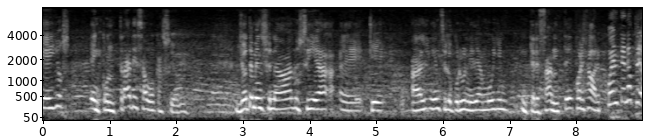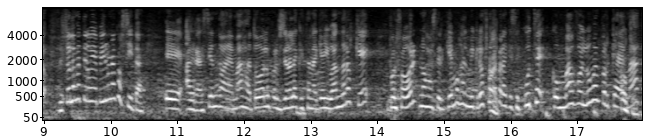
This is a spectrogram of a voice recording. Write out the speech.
ellos encontrar esa vocación. Yo te mencionaba, Lucía, eh, que a alguien se le ocurrió una idea muy in- interesante. Por favor, cuéntenos, pero solamente le voy a pedir una cosita. Eh, agradeciendo además a todos los profesionales que están aquí ayudándonos que, por favor, nos acerquemos al micrófono para que se escuche con más volumen, porque además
